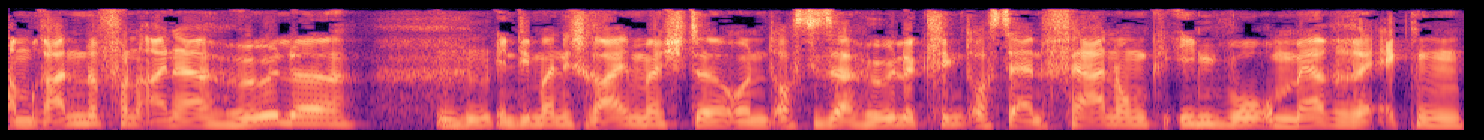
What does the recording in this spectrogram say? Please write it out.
am Rande von einer Höhle, mhm. in die man nicht rein möchte und aus dieser Höhle klingt aus der Entfernung irgendwo um mehrere Ecken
